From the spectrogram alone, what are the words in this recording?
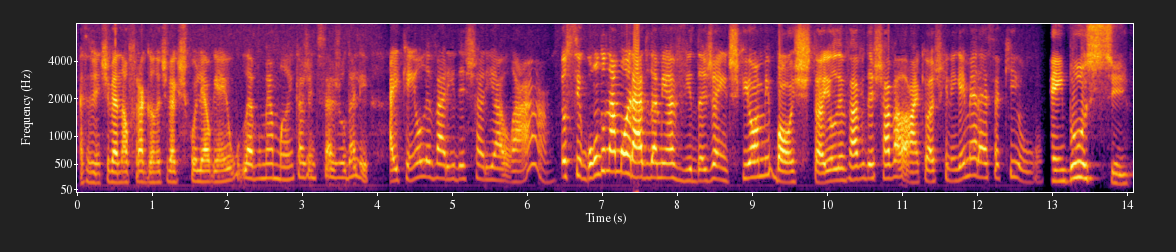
Mas se a gente estiver naufragando, eu tiver que escolher alguém, eu levo minha mãe, que a gente se ajuda ali. Aí quem eu levaria e deixaria lá? O segundo namorado da minha vida, gente. Que homem bosta. Eu levava e deixava lá, que eu acho que ninguém merece aquilo. É embuste?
